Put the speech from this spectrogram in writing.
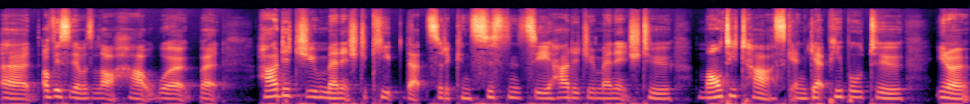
uh, obviously there was a lot of hard work, but how did you manage to keep that sort of consistency? How did you manage to multitask and get people to you know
